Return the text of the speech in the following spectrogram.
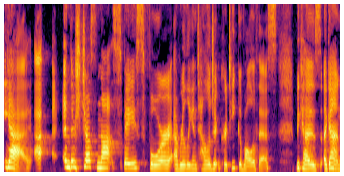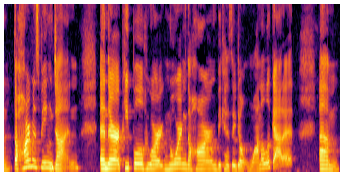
yeah, I, and there's just not space for a really intelligent critique of all of this because again the harm is being done and there are people who are ignoring the harm because they don't want to look at it. Um,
